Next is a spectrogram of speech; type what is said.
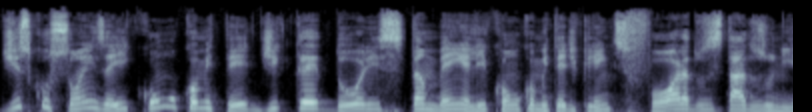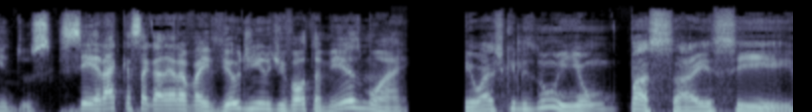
discussões aí com o comitê de credores, também ali com o comitê de clientes fora dos Estados Unidos. Será que essa galera vai ver o dinheiro de volta mesmo, ai? Eu acho que eles não iam passar esse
